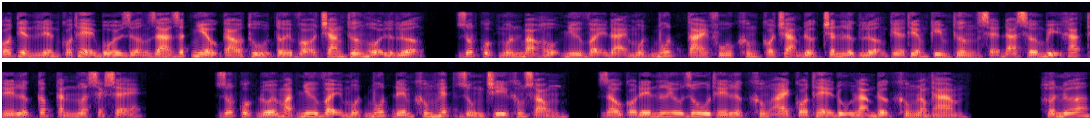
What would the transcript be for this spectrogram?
có tiền liền có thể bồi dưỡng ra rất nhiều cao thủ tới võ trang thương hội lực lượng, rốt cuộc muốn bảo hộ như vậy đại một bút tài phú không có chạm được chân lực lượng kia thiểm kim thương sẽ đã sớm bị khác thế lực cấp cắn nuốt sạch sẽ. Rốt cuộc đối mặt như vậy một bút đếm không hết dùng chi không xong, giàu có đến lưu du thế lực không ai có thể đủ làm được không lòng tham. Hơn nữa,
